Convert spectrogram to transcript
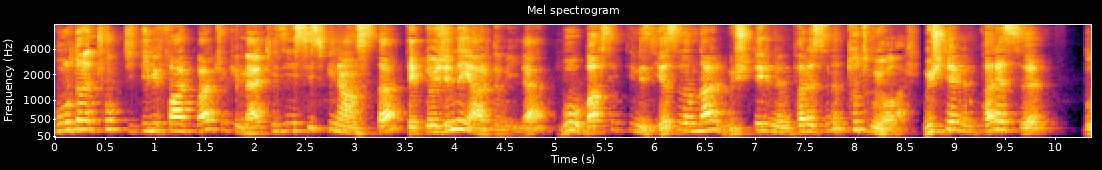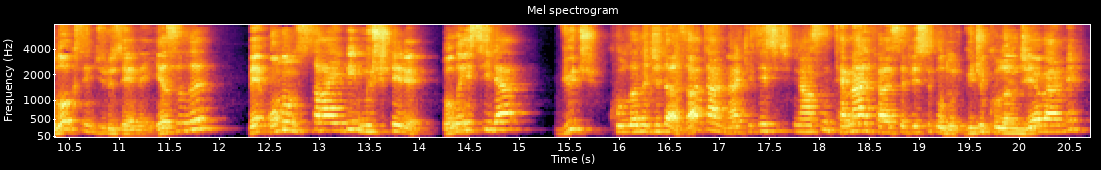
Burada çok ciddi bir fark var çünkü merkeziyetsiz finansta teknolojinin de yardımıyla bu bahsettiğimiz yazılımlar müşterinin parasını tutmuyorlar. Müşterinin parası blok zincir üzerine yazılı ve onun sahibi müşteri. Dolayısıyla güç kullanıcıda. Zaten merkeziyetsiz finansın temel felsefesi budur. Gücü kullanıcıya vermek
